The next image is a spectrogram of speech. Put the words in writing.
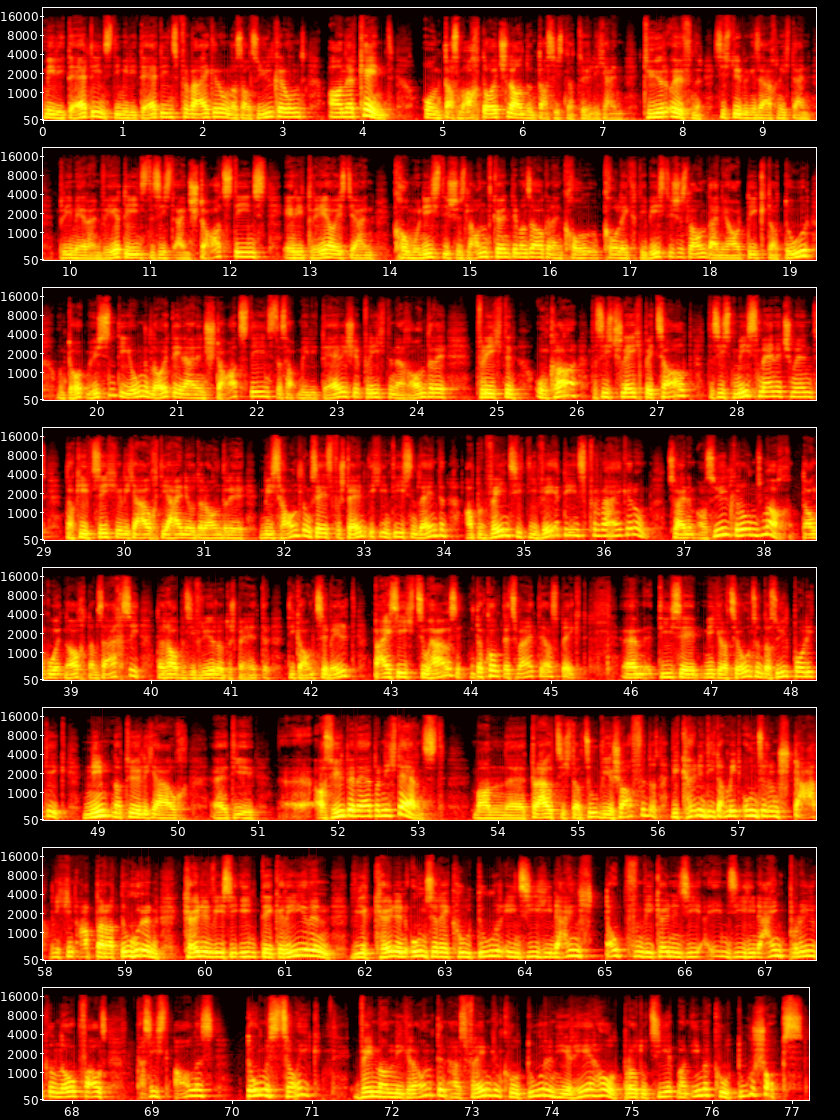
Militärdienst, die Militärdienstverweigerung als Asylgrund anerkennt. Und das macht Deutschland und das ist natürlich ein Türöffner. Es ist übrigens auch nicht ein primär ein Wehrdienst, es ist ein Staatsdienst. Eritrea ist ja ein kommunistisches Land, könnte man sagen, ein kollektivistisches Land, eine Art Diktatur. Und dort müssen die jungen Leute in einen Staatsdienst, das hat militärische Pflichten, auch andere Pflichten. Und klar, das ist schlecht bezahlt, das ist Missmanagement, da gibt es sicherlich auch die eine oder andere Misshandlung, selbstverständlich in diesen Ländern. Aber wenn Sie die Wehrdienstverweigerung zu einem Asylgrund machen, dann gut Nacht am 6., dann haben Sie früher oder später die ganze Welt bei sich zu Hause. Und dann kommt der zweite Aspekt. Ähm, diese Migrations- und Asylpolitik nimmt natürlich auch äh, die äh, Asylbewerber nicht ernst. Man äh, traut sich dann zu, wir schaffen das. Wir können die dann mit unseren staatlichen Apparaturen, können wir sie integrieren. Wir können unsere Kultur in sie hineinstopfen. Wir können sie in sie hineinprügeln, notfalls. Das ist alles dummes Zeug. wenn man Migranten aus fremden Kulturen hierher holt, produziert man immer Kulturschocks.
